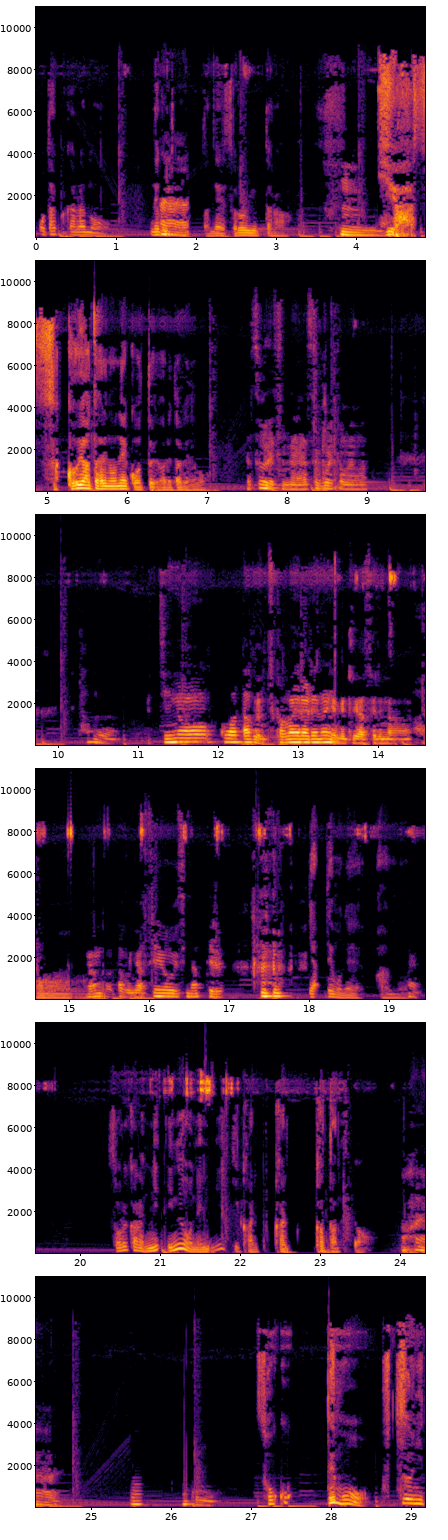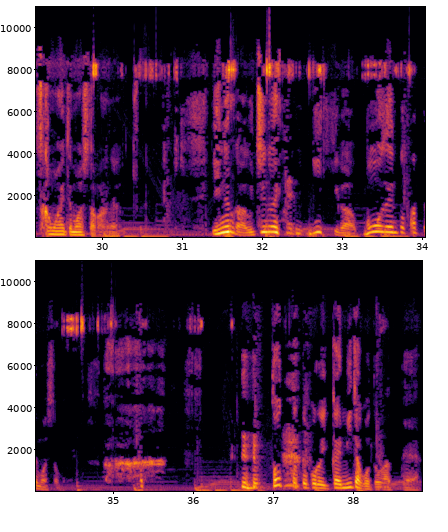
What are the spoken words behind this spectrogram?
お宅からの猫だったんで、それを言ったら、うん。いやー、すっごい当たりの猫と言われたけど、そうですね。すごいと思います。多分、うちの子は多分捕まえられないような気がするな。なんか多分野生を失ってる。いや、でもね、あの、はいそれからに犬をね、2匹飼い飼い飼ったんですよ。あ、はいはいはい。あなんかもう、そこでも、普通に捕まえてましたからね。犬が、うちの犬2匹が呆然と立ってましたもん。取ったところ一回見たことがあって、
